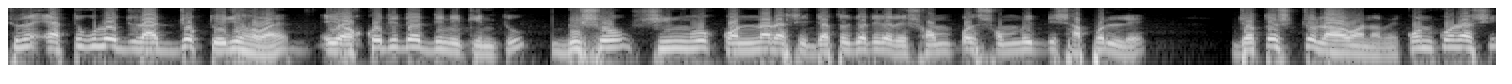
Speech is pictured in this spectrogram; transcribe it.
সুতরাং এতগুলো রাজযোগ তৈরি হওয়ায় এই অক্ষয় তৃতীয়ার দিনে কিন্তু বিষ, সিংহ, কন্যা রাশির জাতক জাতিকাদের সম্পদ সমৃদ্ধি সাফল্যে যথেষ্ট লাভবান হবে। কোন কোন রাশি?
